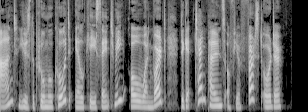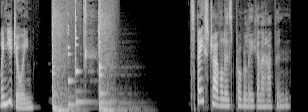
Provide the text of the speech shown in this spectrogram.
and use the promo code LK sent me, all one word, to get £10 off your first order when you join. Space travel is probably going to happen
